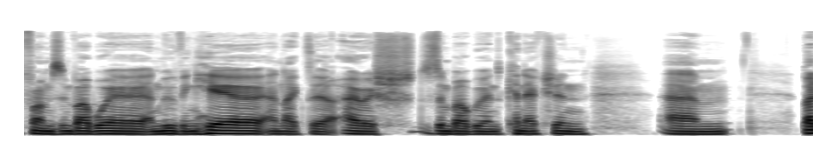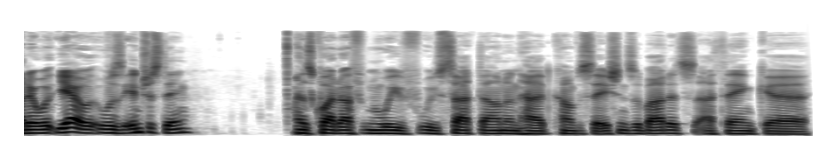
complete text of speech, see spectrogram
from Zimbabwe and moving here, and like the Irish Zimbabwean connection. Um, but it was yeah, it was interesting. As quite often we've we've sat down and had conversations about it. I think uh,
